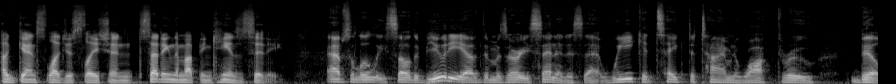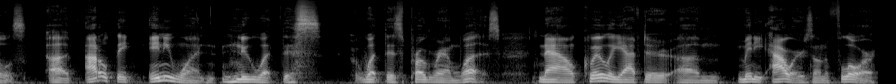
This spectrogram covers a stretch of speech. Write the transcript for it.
against legislation setting them up in Kansas City. Absolutely. So, the beauty of the Missouri Senate is that we could take the time to walk through bills. Uh, I don't think anyone knew what this what this program was. Now, clearly, after um, many hours on the floor,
